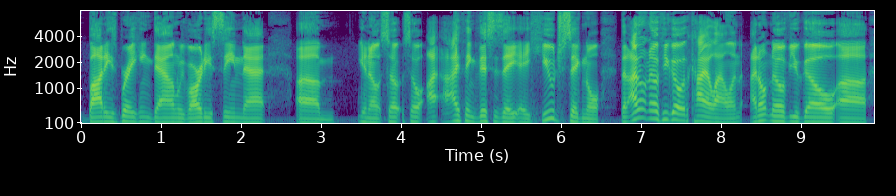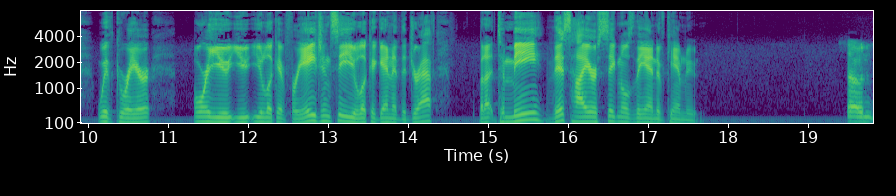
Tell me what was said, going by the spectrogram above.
bodies breaking down. We've already seen that. Um you know so so i i think this is a, a huge signal that i don't know if you go with kyle allen. I don't know if you go uh with grier or you you you look at free agency you look again at the draft. But uh, to me this hire signals the end of cam newton. So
